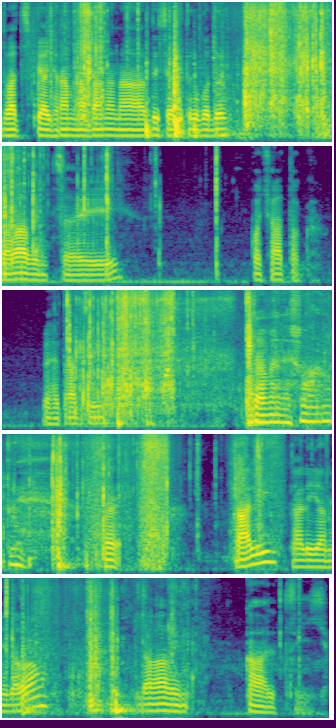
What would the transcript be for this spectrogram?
25 грам на бана на 10 літрів води. Давав їм цей початок вегетації. Це в мене що готує? Це калій. Калій я не давав. Давав їм кальцій.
